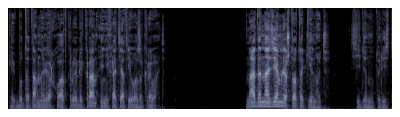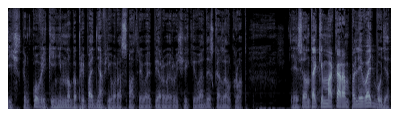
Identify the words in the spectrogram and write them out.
как будто там наверху открыли кран и не хотят его закрывать. «Надо на землю что-то кинуть», сидя на туристическом коврике и немного приподняв его, рассматривая первые ручейки воды, сказал Крот. «Если он таким макаром поливать будет,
